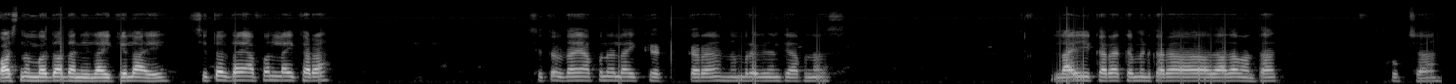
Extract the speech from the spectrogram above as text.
पाच नंबर दादानी लाईक केला आहे. शीतलताई आपण लाईक करा. शीतलताई आपण लाईक करा. नम्र विनंती आपणास. लाईक करा कमेंट करा दादा म्हणतात. खूप छान.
